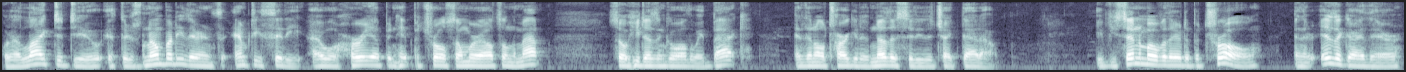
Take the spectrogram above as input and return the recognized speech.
What I like to do, if there's nobody there and it's an empty city, I will hurry up and hit patrol somewhere else on the map so he doesn't go all the way back. And then I'll target another city to check that out. If you send him over there to patrol, and there is a guy there,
